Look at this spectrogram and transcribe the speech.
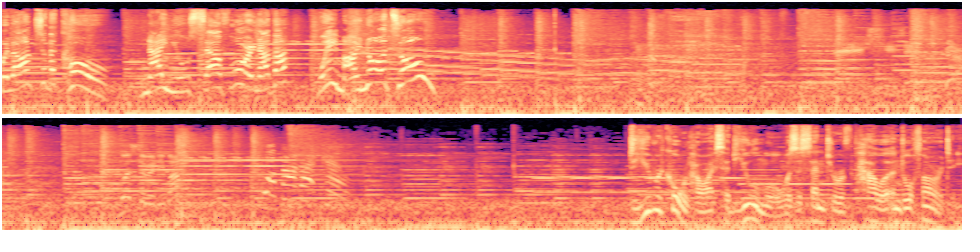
Will answer the call? Name yourself or another. We may not at all. Was there anyone? What about that girl? Do you recall how I said Yulmore was a center of power and authority?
